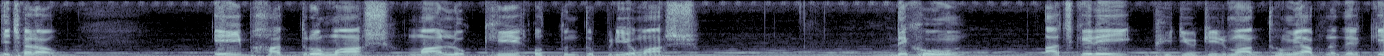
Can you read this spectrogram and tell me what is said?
এছাড়াও, এই ভাদ্র মাস মা লক্ষ্মীর অত্যন্ত প্রিয় মাস। দেখুন, আজকের এই ভিডিওটির মাধ্যমে আপনাদেরকে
